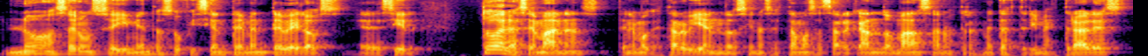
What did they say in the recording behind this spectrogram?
No hacer un seguimiento suficientemente veloz, es decir, todas las semanas tenemos que estar viendo si nos estamos acercando más a nuestras metas trimestrales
